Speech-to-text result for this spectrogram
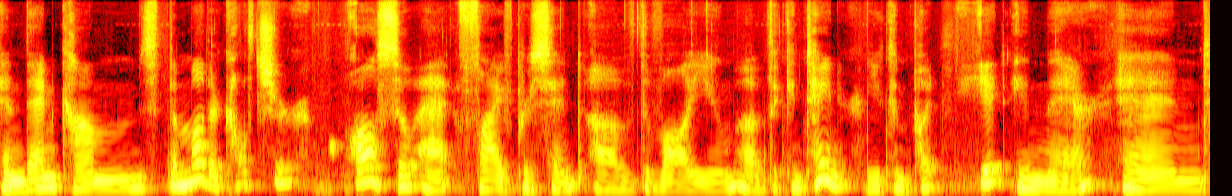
And then comes the mother culture, also at 5% of the volume of the container. You can put it in there and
